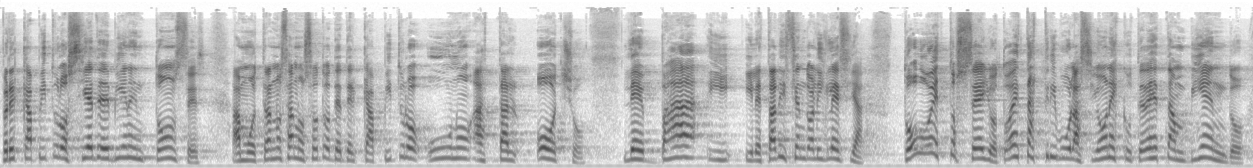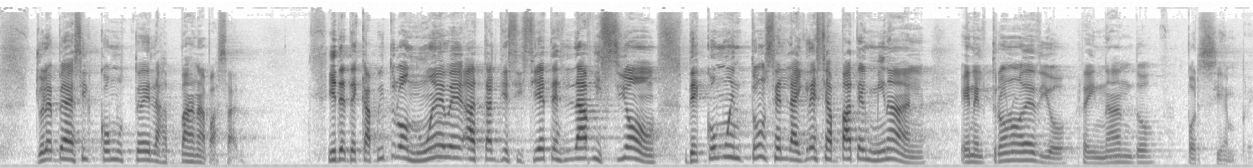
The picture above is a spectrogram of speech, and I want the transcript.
pero el capítulo 7 viene entonces a mostrarnos a nosotros desde el capítulo 1 hasta el 8, le va y, y le está diciendo a la iglesia, todos estos sellos, todas estas tribulaciones que ustedes están viendo, yo les voy a decir cómo ustedes las van a pasar. Y desde el capítulo 9 hasta el 17 es la visión de cómo entonces la iglesia va a terminar en el trono de Dios, reinando por siempre.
